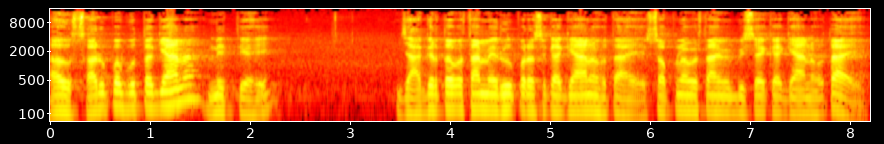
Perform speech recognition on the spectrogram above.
और स्वरूपभूत ज्ञान नित्य है। जागृत अवस्था में रूप रस का ज्ञान होता है, स्वप्न अवस्था में विषय का ज्ञान होता है।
